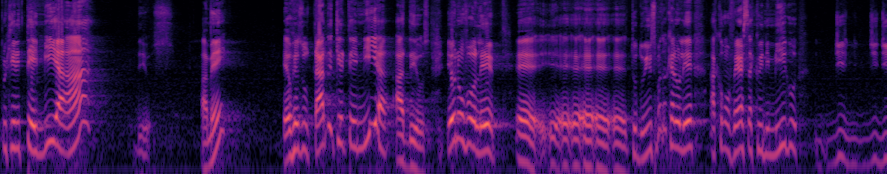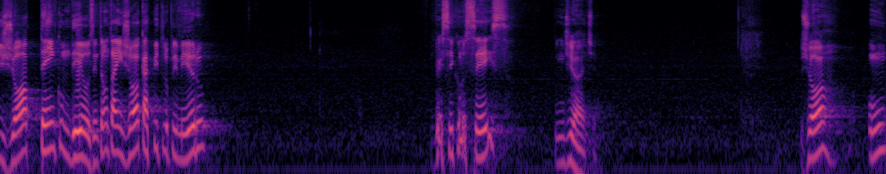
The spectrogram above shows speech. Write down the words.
Porque ele temia a Deus. Amém? É o resultado de que ele temia a Deus. Eu não vou ler é, é, é, tudo isso, mas eu quero ler a conversa que o inimigo de, de, de Jó tem com Deus. Então está em Jó capítulo 1, versículo 6 em diante. Jó 1,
